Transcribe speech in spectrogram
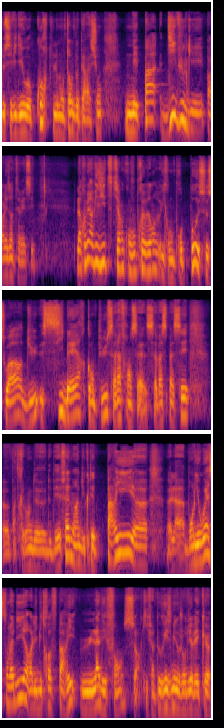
de ces vidéos courtes. Le montant de l'opération n'est pas divulgué par les intéressés. La première visite, tiens, qu'on vous présente et qu'on propose ce soir du Cyber Campus à la française. Ça va se passer pas très loin de, de BFM, hein, du côté de Paris, euh, la banlieue ouest, on va dire, limitrophe Paris, la Défense, qui fait un peu grise mine aujourd'hui avec euh,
